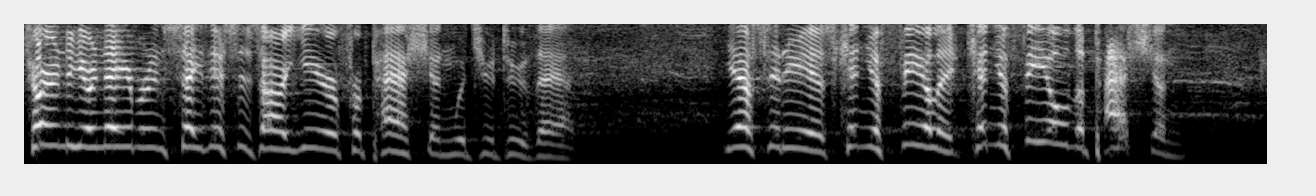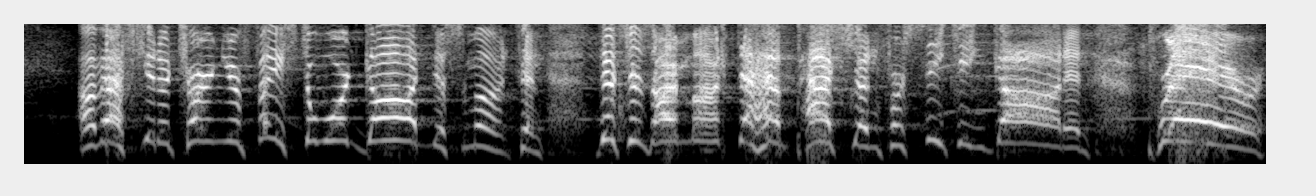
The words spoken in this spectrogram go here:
Turn to your neighbor and say, This is our year for passion. Would you do that? Yes, it is. Can you feel it? Can you feel the passion? I've asked you to turn your face toward God this month. And this is our month to have passion for seeking God and prayer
